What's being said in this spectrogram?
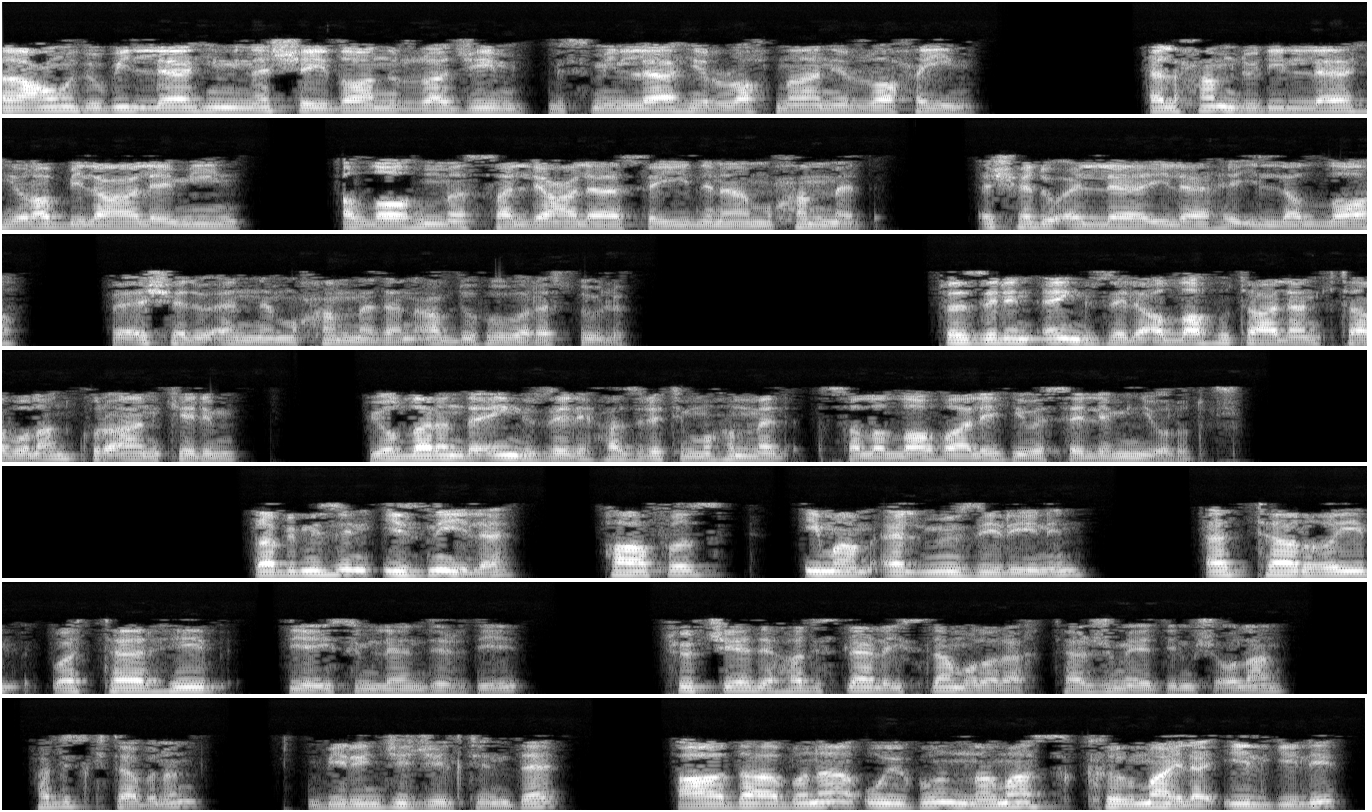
أعوذ بالله من الشيطان الرجيم بسم الله الرحمن الرحيم الحمد لله رب العالمين اللهم صل على سيدنا محمد أشهد أن لا إله إلا الله ve eşhedü enne Muhammeden abduhu ve resulü. Sözlerin en güzeli Allahu Teala'nın kitabı olan Kur'an-ı Kerim, yolların da en güzeli Hazreti Muhammed sallallahu aleyhi ve sellemin yoludur. Rabbimizin izniyle Hafız İmam el-Müziri'nin Et-Tergib ve Terhib diye isimlendirdiği, Türkçe'ye de hadislerle İslam olarak tercüme edilmiş olan hadis kitabının birinci ciltinde adabına uygun namaz kılmayla ilgili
